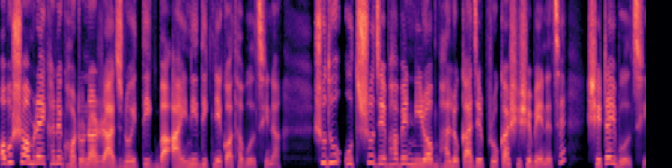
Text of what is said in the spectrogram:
অবশ্য আমরা এখানে ঘটনার রাজনৈতিক বা আইনি দিক নিয়ে কথা বলছি না। শুধু উৎস যেভাবে নীরব ভালো কাজের প্রকাশ হিসেবে এনেছে সেটাই বলছি।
